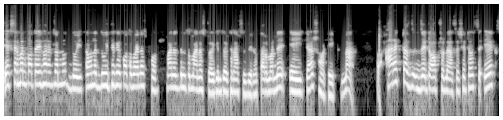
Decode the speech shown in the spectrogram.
এক্সের মান কত এই ঘরের জন্য? দুই। তাহলে দুই থেকে কত মাইনাস ফোর মাইনাস দিলে তো মাইনাস টু কিন্তু এখানে আছে জিরো তার মানে এইটা সঠিক না। তো আরেকটা যেটা অপশনে আছে, সেটা হচ্ছে এক্স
